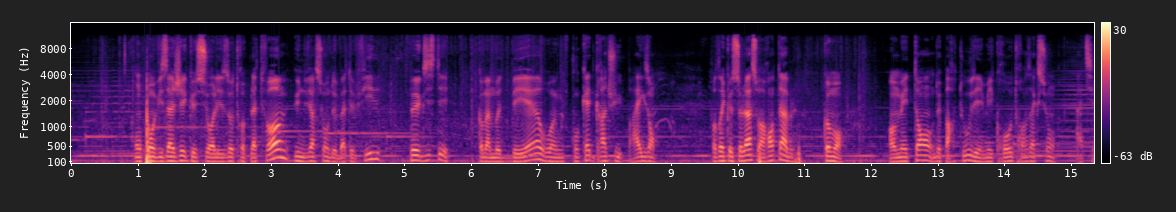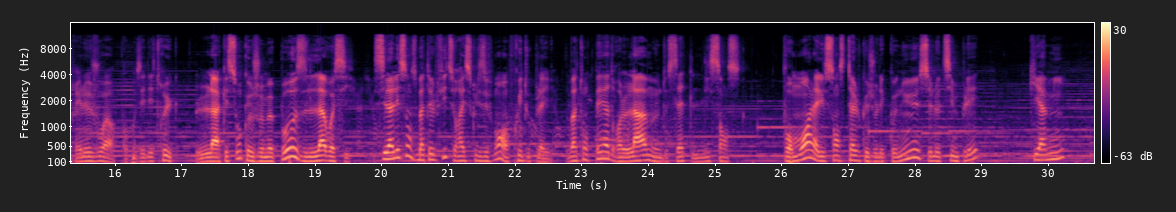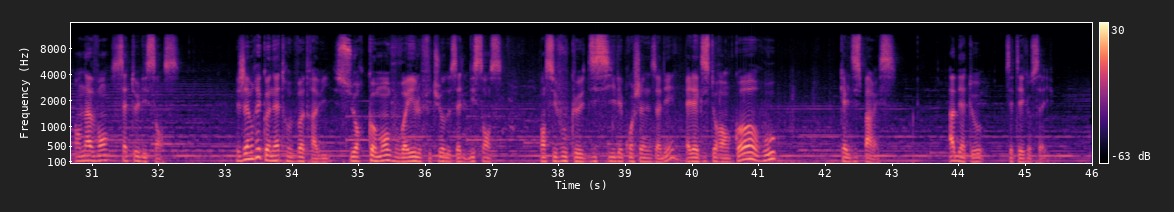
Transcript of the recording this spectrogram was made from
On peut envisager que sur les autres plateformes, une version de Battlefield peut exister, comme un mode BR ou une conquête gratuite par exemple. Faudrait que cela soit rentable. Comment? En mettant de partout des micro-transactions, attirer les joueurs, proposer des trucs. La question que je me pose, la voici. Si la licence Battlefield sera exclusivement en free-to-play, va-t-on perdre l'âme de cette licence? Pour moi, la licence telle que je l'ai connue, c'est le Teamplay qui a mis en avant cette licence. J'aimerais connaître votre avis sur comment vous voyez le futur de cette licence. Pensez-vous que d'ici les prochaines années, elle existera encore ou qu'elle disparaisse? A bientôt, c'était Conseil.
